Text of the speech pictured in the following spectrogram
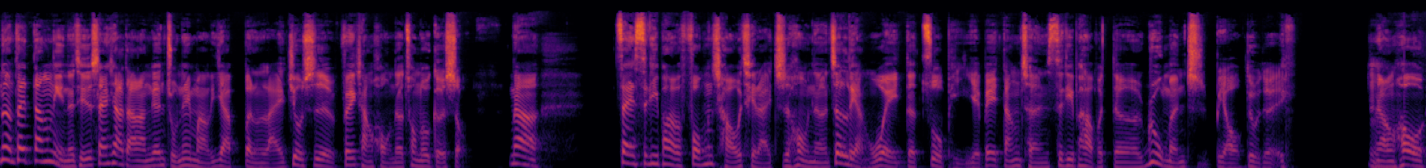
那在当年呢，其实山下达郎跟竹内玛利亚本来就是非常红的创作歌手。那在 City Pop 风潮起来之后呢，这两位的作品也被当成 City Pop 的入门指标，对不对？然后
